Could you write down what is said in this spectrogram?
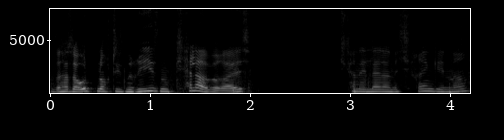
Und dann hat er unten noch diesen riesen Kellerbereich. Ich kann hier leider nicht reingehen, ne?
